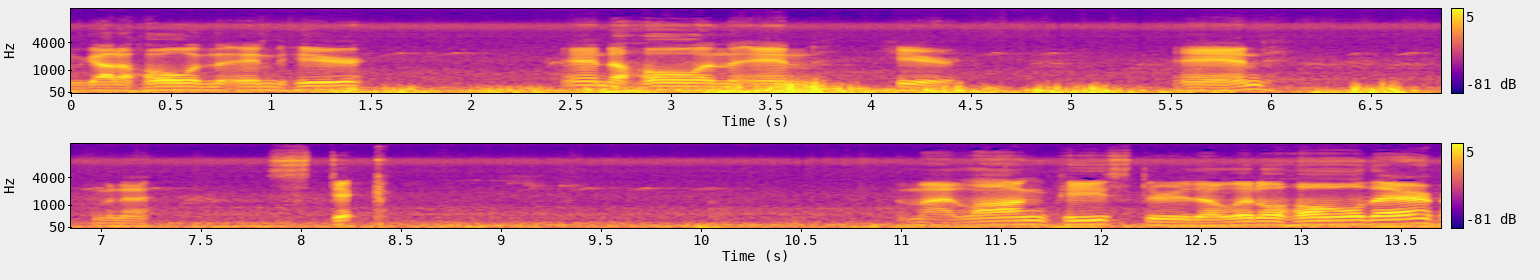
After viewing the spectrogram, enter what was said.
We've got a hole in the end here and a hole in the end here. And I'm gonna stick my long piece through the little hole there.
